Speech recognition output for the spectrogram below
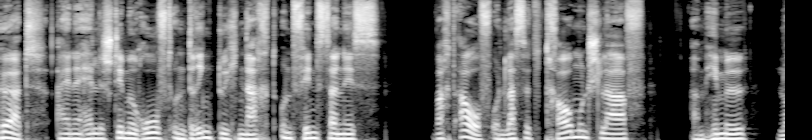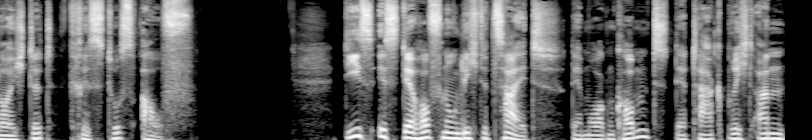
Hört, eine helle Stimme ruft und dringt durch Nacht und Finsternis. Wacht auf und lasset Traum und Schlaf, am Himmel leuchtet Christus auf. Dies ist der Hoffnung lichte Zeit, der Morgen kommt, der Tag bricht an,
